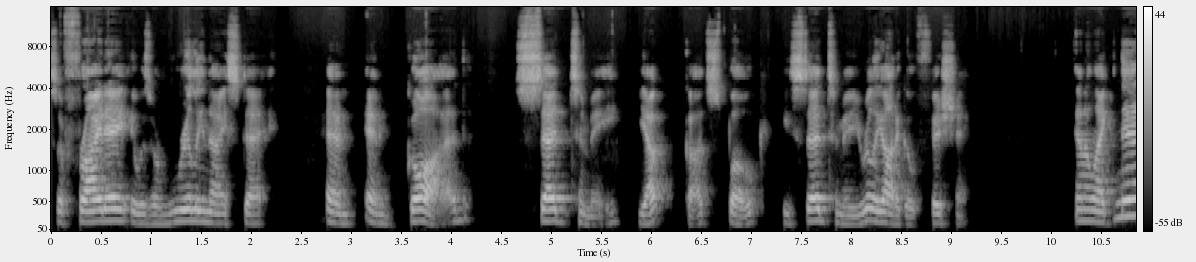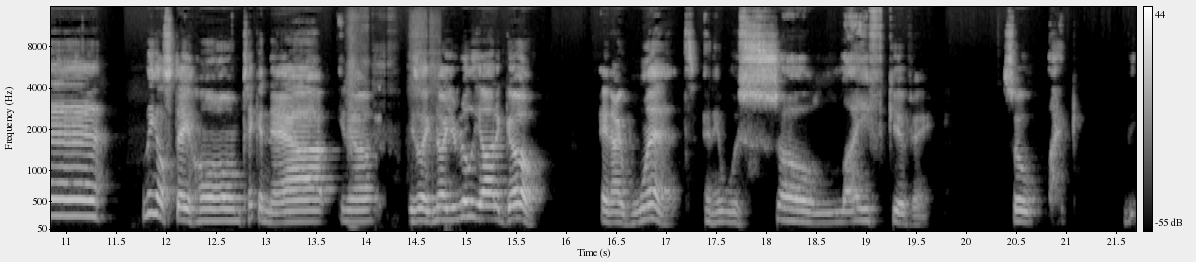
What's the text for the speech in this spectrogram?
So Friday, it was a really nice day, and and God said to me, "Yep, God spoke. He said to me, you really ought to go fishing." And I'm like, "Nah, I think I'll stay home, take a nap." You know. He's like, no, you really ought to go. And I went, and it was so life giving. So, like,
